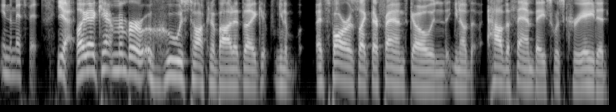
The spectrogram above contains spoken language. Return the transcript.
in the Misfits. yeah like i can't remember who was talking about it like you know as far as like their fans go and you know the, how the fan base was created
